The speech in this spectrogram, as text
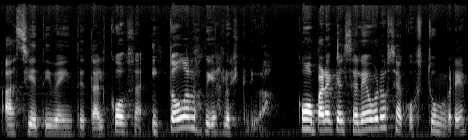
a 7 y 20 tal cosa, y todos los días lo escriba, como para que el cerebro se acostumbre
